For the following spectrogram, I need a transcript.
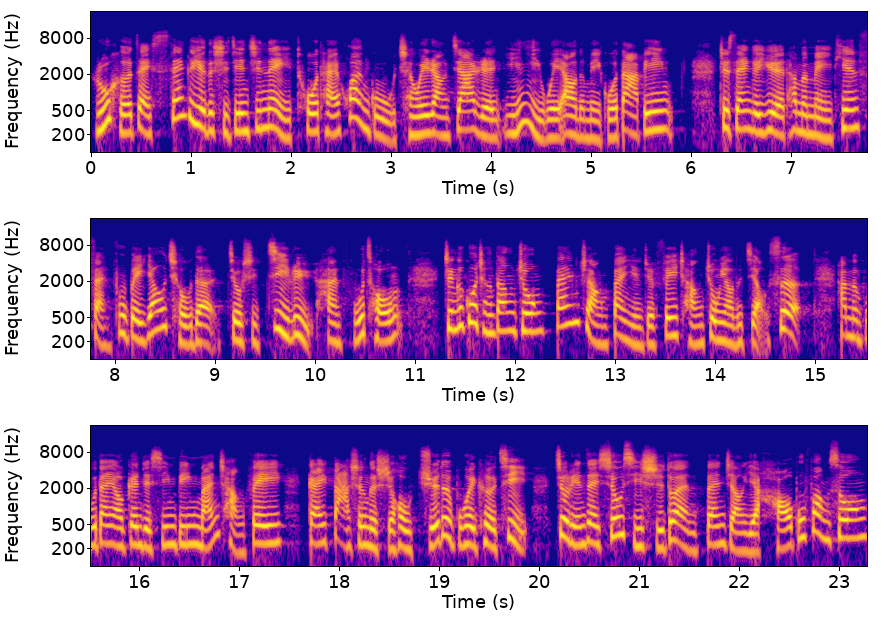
如何在三个月的时间之内脱胎换骨，成为让家人引以为傲的美国大兵。这三个月，他们每天反复被要求的就是纪律和服从。整个过程当中，班长扮演着非常重要的角色。他们不但要跟着新兵满场飞，该大声的时候绝对不会客气。就连在休息时段，班长也毫不放松，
